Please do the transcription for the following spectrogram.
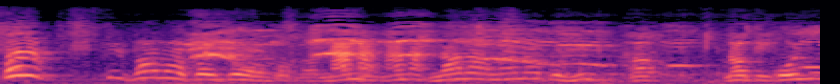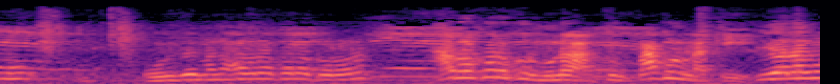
তুই বাবা কইতে না না না না। না না না কই? হ্যাঁ নতি ওই ওই যে মানে আওরা করা করো আওরা করা করব না তুমি পাগল নাকি? ইয়ার আমি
